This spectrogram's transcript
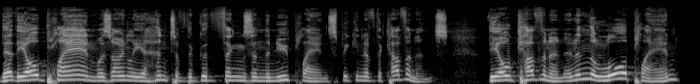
that the old plan was only a hint of the good things in the new plan, speaking of the covenants, the old covenant. And in the law plan,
